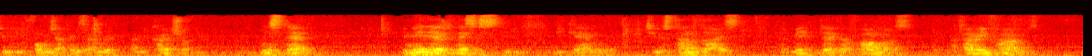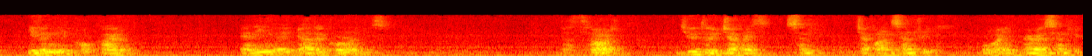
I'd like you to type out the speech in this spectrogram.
to reform Japanese agriculture. Instead, immediate necessity became to standardize the mid-level farmers, family farms, even in Hokkaido and in the other colonies. The third, due to Japanese Japan-centric or imperial-centric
